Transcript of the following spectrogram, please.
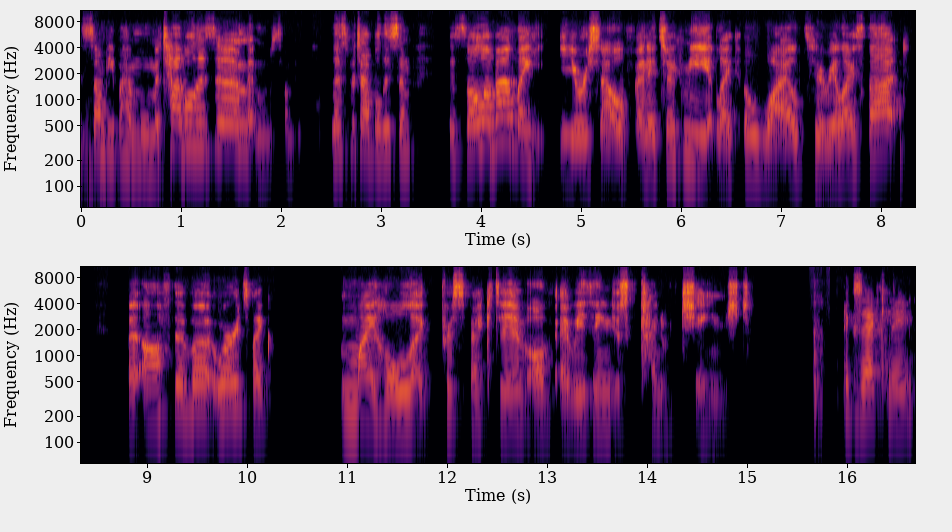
some people have more metabolism. Some people have less metabolism. It's all about like yourself. And it took me like a while to realize that. But afterwards, like my whole like perspective of everything just kind of changed. Exactly.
